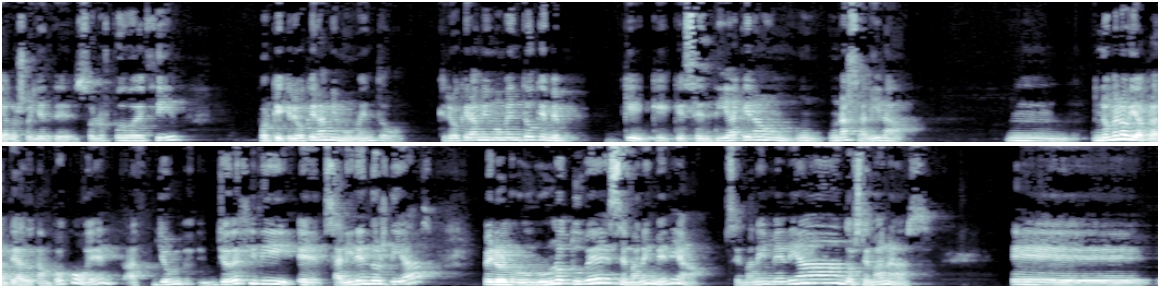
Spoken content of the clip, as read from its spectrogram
y a los oyentes, solo os puedo decir porque creo que era mi momento. Creo que era mi momento que, me, que, sentía que era una salida no me lo había planteado tampoco, ¿eh? Yo, yo decidí eh, salir en dos días, pero el run run lo tuve semana y media. Semana y media, dos semanas. Eh,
